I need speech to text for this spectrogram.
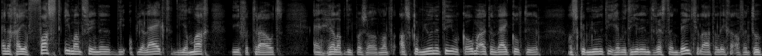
En dan ga je vast iemand vinden die op je lijkt, die je mag, die je vertrouwt. En help die persoon. Want als community, we komen uit een wijkcultuur. Als community hebben we het hier in het Westen een beetje laten liggen af en toe.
